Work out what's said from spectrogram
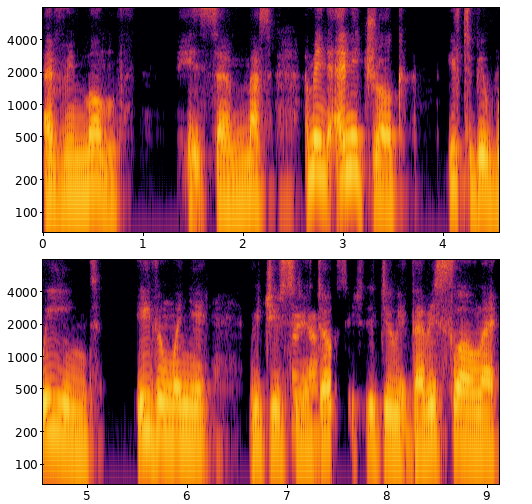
every month. It's a um, mass. I mean, any drug, you have to be weaned, even when you're reducing Oh, yeah. the dosage. They do it very slowly.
